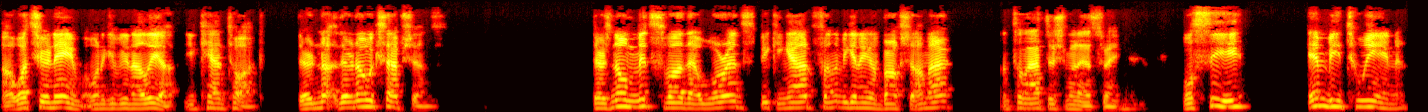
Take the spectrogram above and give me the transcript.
uh, what's your name? I want to give you an aliyah. You can't talk. There are no, there are no exceptions. There's no mitzvah that warrants speaking out from the beginning of Baruch Shamar until after Shemona Esrei. We'll see in between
